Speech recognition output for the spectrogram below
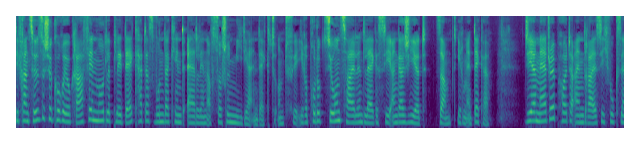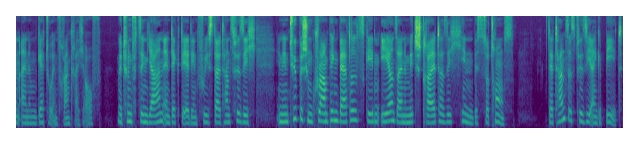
Die französische Choreografin Maud Le Pledec hat das Wunderkind Adeline auf Social Media entdeckt und für ihre Produktion Silent Legacy engagiert, samt ihrem Entdecker. Gia Madrip, heute 31, wuchs in einem Ghetto in Frankreich auf. Mit 15 Jahren entdeckte er den Freestyle-Tanz für sich. In den typischen Crumping-Battles geben er und seine Mitstreiter sich hin bis zur Trance. Der Tanz ist für sie ein Gebet.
